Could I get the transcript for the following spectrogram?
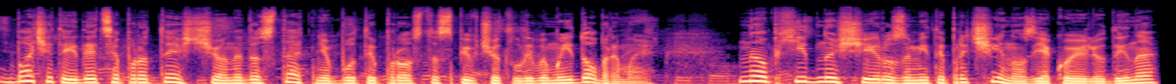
Бачите, йдеться про те, що недостатньо бути просто співчутливими і добрими. Необхідно ще й розуміти причину, з якої людина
